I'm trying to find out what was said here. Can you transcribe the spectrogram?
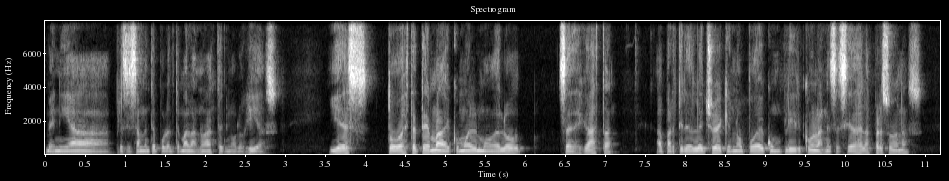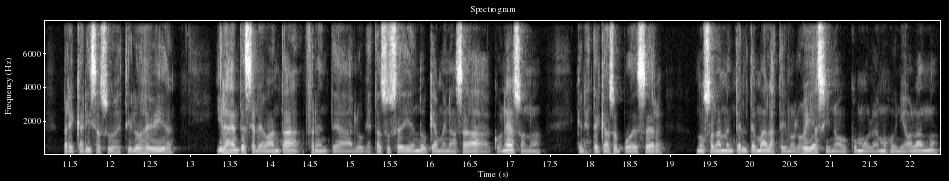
venía precisamente por el tema de las nuevas tecnologías. Y es todo este tema de cómo el modelo se desgasta a partir del hecho de que no puede cumplir con las necesidades de las personas, precariza sus estilos de vida y la gente se levanta frente a lo que está sucediendo que amenaza con eso, ¿no? Que en este caso puede ser no solamente el tema de las tecnologías, sino como lo hemos venido hablando,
